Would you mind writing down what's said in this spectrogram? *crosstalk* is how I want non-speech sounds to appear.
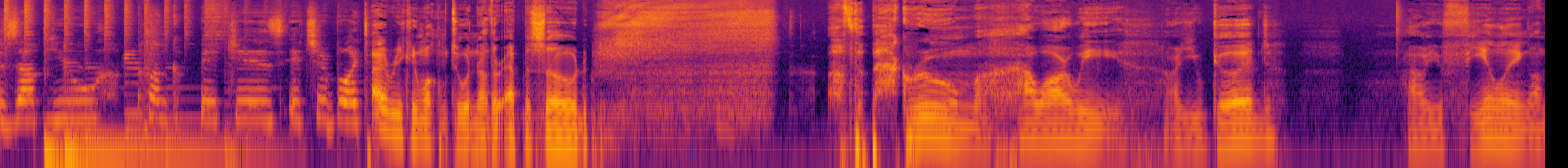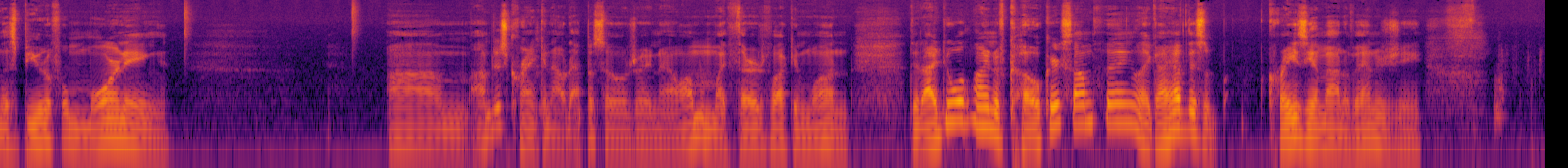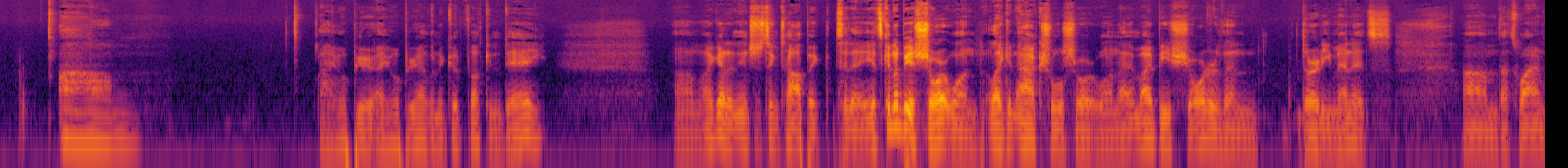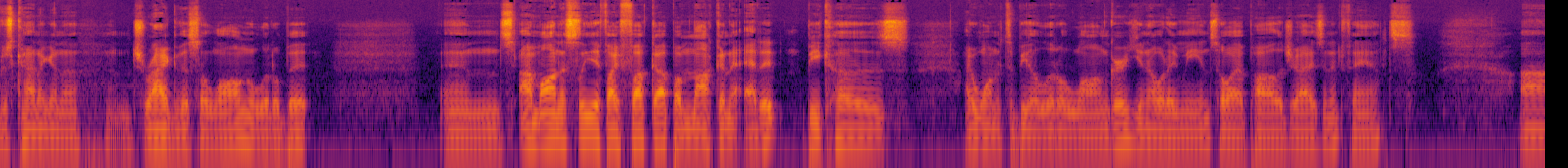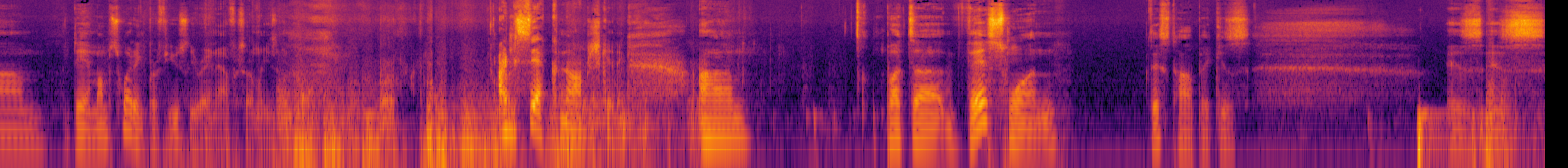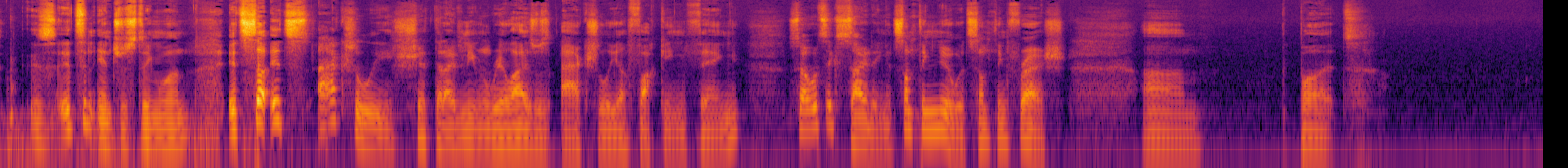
is up, you punk bitches? It's your boy Tyreek, and welcome to another episode of the back room. How are we? Are you good? How are you feeling on this beautiful morning? Um, I'm just cranking out episodes right now. I'm on my third fucking one. Did I do a line of coke or something? Like I have this crazy amount of energy. Um I hope you're I hope you're having a good fucking day. Um, I got an interesting topic today. It's gonna be a short one, like an actual short one. It might be shorter than thirty minutes. Um, that's why I'm just kind of gonna drag this along a little bit. And I'm honestly, if I fuck up, I'm not gonna edit because I want it to be a little longer, you know what I mean? So I apologize in advance. Um, damn, I'm sweating profusely right now for some reason. I'm sick. No, I'm just kidding. Um, but uh, this one, this topic is is is is it's an interesting one. It's uh, it's actually shit that I didn't even realize was actually a fucking thing. So it's exciting. It's something new. It's something fresh. Um, but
